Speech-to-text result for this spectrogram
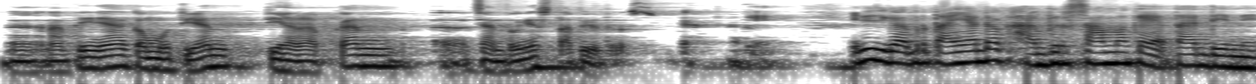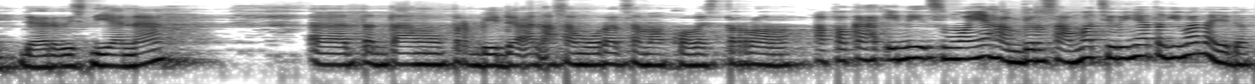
nah, nantinya kemudian diharapkan uh, jantungnya stabil terus. Ya. Oke. Ini juga pertanyaan dok, hampir sama kayak tadi nih dari Rizdiana uh, tentang perbedaan asam urat sama kolesterol. Apakah ini semuanya hampir sama cirinya atau gimana ya dok?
